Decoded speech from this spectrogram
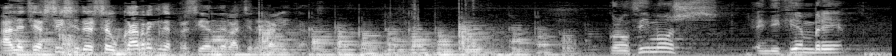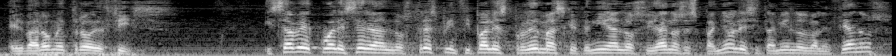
a del seu càrrec de president de la Generalitat? Conocimos en diciembre el barómetro del CIS. ¿Y sabe cuáles eran los tres principales problemas que tenían los ciudadanos españoles y también los valencianos?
